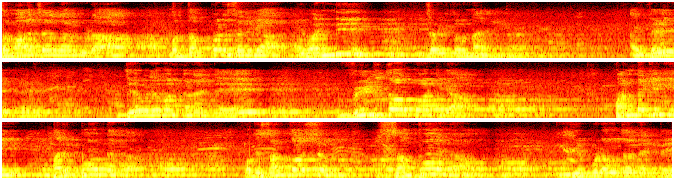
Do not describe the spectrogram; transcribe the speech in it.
సమాజాల్లో కూడా మరి తప్పనిసరిగా ఇవన్నీ జరుగుతూ ఉన్నాయి. అయితే దేవుడు ఏమంటున్నాడంటే వీటితో పాటుగా పండగకి పరిపూర్ణత ఒక సంతోషం సంపూర్ణం ఎప్పుడు అవుతుందంటే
